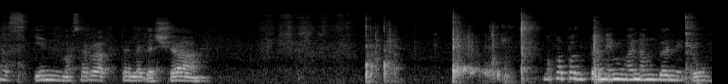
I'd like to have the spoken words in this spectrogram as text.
As in, masarap talaga siya. Makapagtanim nga ng ganito.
